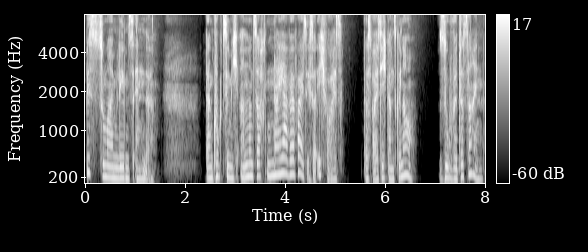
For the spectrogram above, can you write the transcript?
bis zu meinem Lebensende. Dann guckt sie mich an und sagt, naja, wer weiß. Ich sage, ich weiß. Das weiß ich ganz genau. So wird es sein.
